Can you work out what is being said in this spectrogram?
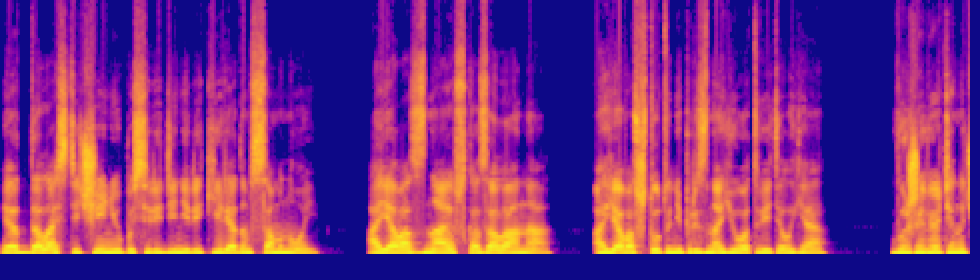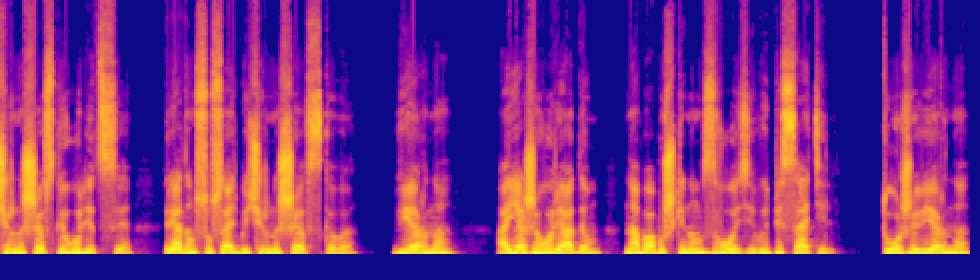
и отдалась течению посередине реки рядом со мной. «А я вас знаю», — сказала она. «А я вас что-то не признаю», — ответил я. «Вы живете на Чернышевской улице, рядом с усадьбой Чернышевского». «Верно. А я живу рядом, на бабушкином взвозе. Вы писатель?» «Тоже верно.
